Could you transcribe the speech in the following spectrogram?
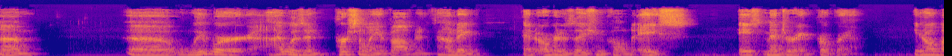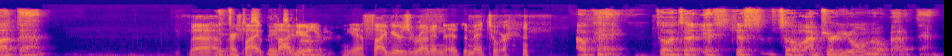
um, uh, we were, I was in, personally involved in founding an organization called ACE, ACE Mentoring Program. You know about that? Uh, five, five years, yeah, five years running as a mentor. okay, so it's a, it's just so I'm sure you all know about it. Then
